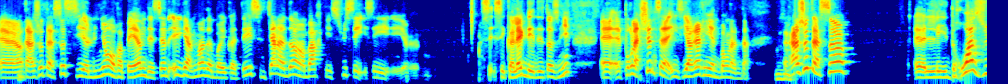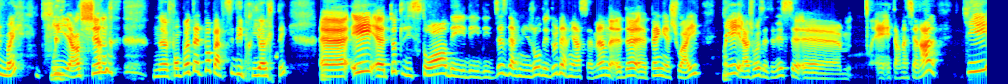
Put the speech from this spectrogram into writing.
euh, on rajoute à ça si l'Union européenne décide également de boycotter, si le Canada embarque et suit ses, ses, collègues des, États-Unis, pour la Chine, il n'y aurait rien de bon là-dedans. Rajoute à ça les droits humains qui, en Chine, ne font peut-être pas partie des priorités. Euh, et euh, toute l'histoire des, dix derniers jours, des deux dernières semaines de Peng Shuai, qui est la joueuse de tennis euh, internationale, qui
